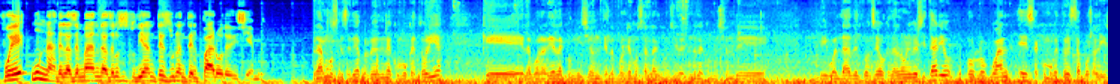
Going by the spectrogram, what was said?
fue una de las demandas de los estudiantes durante el paro de diciembre. Damos que sería por medio de una convocatoria que elaboraría la comisión, que lo pondremos a la consideración de la comisión de de Igualdad del Consejo General Universitario, por lo cual esa convocatoria está por salir.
